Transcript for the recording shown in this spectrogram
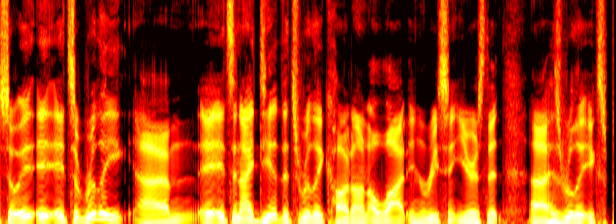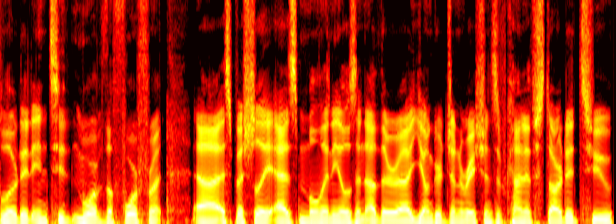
So it, it, it's a really um, it's an idea that's really caught on a lot in recent years that uh, has really exploded into more of the forefront, uh, especially as millennials and other uh, younger generations have kind of started to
